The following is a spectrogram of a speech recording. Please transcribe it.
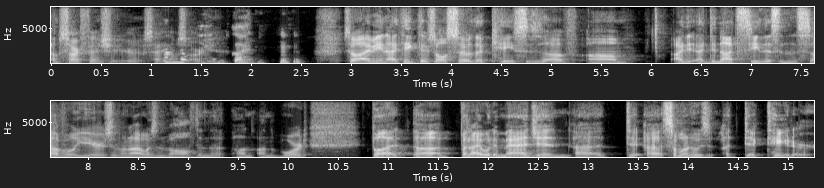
I'm sorry, finish what you're saying. I'm sorry. Go ahead. so, I mean, I think there's also the cases of, um, I, I, did not see this in the several years when I was involved in the on, on the board, but uh, but I would imagine uh, di- uh, someone who's a dictator,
